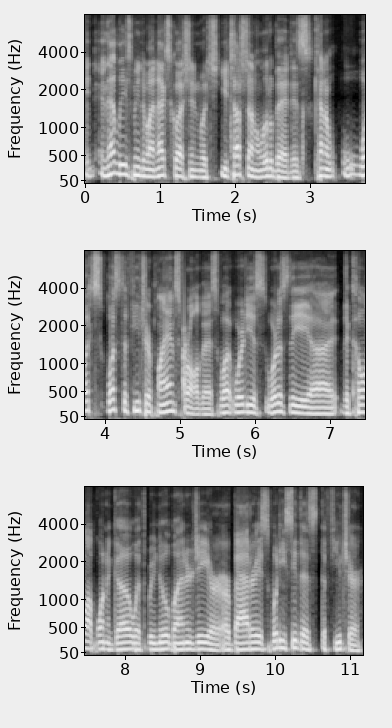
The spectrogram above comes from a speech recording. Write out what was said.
And, and that leads me to my next question, which you touched on a little bit, is kind of what's what's the future plans for all this? What where do you where does the uh, the co-op want to go with renewable energy or, or batteries? What do you see this the future?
